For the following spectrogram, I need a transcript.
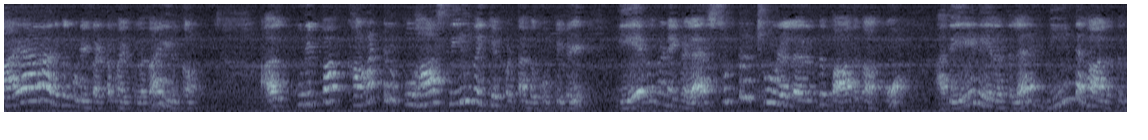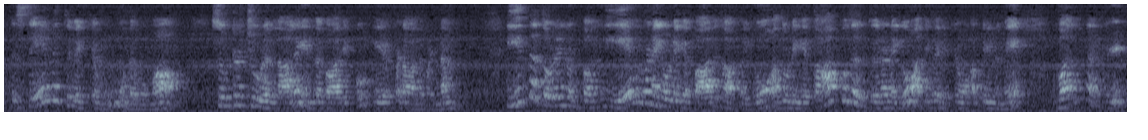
தயாரா இருக்கக்கூடிய கட்டமைப்புல தான் இருக்கும். குறிப்பா காற்று புகா சீல் வைக்கப்பட்ட அந்த குப்பிகள் ஏவுகணைகளை சுற்றுச்சூழல்ல இருந்து பாதுகாக்கும் அதே நேரத்துல நீண்ட காலத்திற்கு சேமித்து வைக்கவும் உதவுமா? சுற்றுச்சூழல்னால எந்த பாதிப்பும் ஏற்படாத வண்ணம். இந்த தொழில்நுட்பம் ஏவுகணையுடைய பாதுகாப்பையும் அதோடைய தாக்குதல் திறனையும் அதிகரிக்கும் அப்படின்னுமே வல்லுநர்கள்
